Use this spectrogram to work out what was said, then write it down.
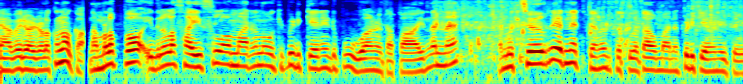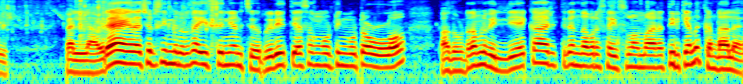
ഞാൻ പരിപാടികളൊക്കെ നോക്കാം. നമ്മളിപ്പോൾ ഇതിലുള്ള സൈസുള്ളവന്മാരെ നോക്കി പിടിക്കാനായിട്ട് പോവാണ് കേട്ടോ. അപ്പോൾ ആദ്യം തന്നെ നമ്മൾ ചെറിയ നെറ്റാണ് എടുത്തിട്ടുള്ളത് അവന്മാരെ പിടിക്കാൻ വേണ്ടിയിട്ട്. അപ്പോൾ എല്ലാവരും ഏകദേശം ഒരു സിമിലർ സൈസ് തന്നെയാണ്. ചെറിയൊരു വ്യത്യാസം അങ്ങോട്ടും ഇങ്ങോട്ടും ഉള്ളൂ. അപ്പോൾ അതുകൊണ്ട് നമ്മൾ വലിയ കാര്യത്തിൽ എന്താ പറയുക സൈസുള്ളവന്മാരെ തിരിക്കാൻ നിൽക്കണ്ടല്ലേ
